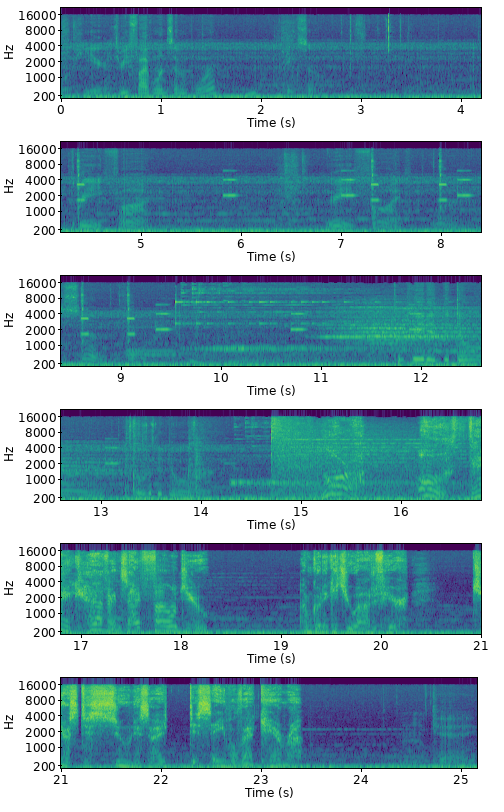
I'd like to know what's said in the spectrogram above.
We're here. 35174? I think so. Three, five. Three, five, one, seven, four. Completed the door. Go to the door. Laura! Oh, thank heavens I found you! I'm gonna get you out of here just as soon as I disable that camera. Okay.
